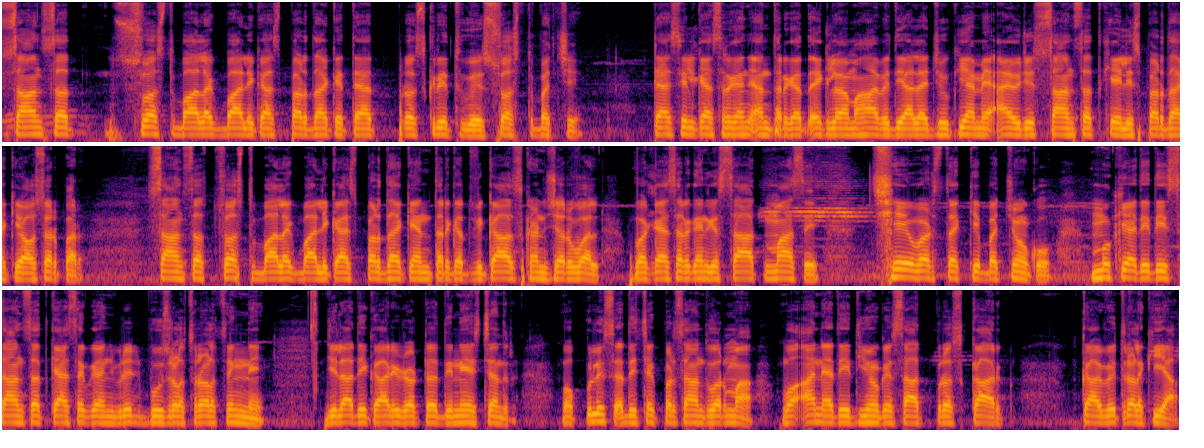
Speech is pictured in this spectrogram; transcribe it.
सांसद, स्वस्थ बालक बालिका स्पर्धा के तहत पुरस्कृत हुए स्वस्थ बच्चे। तहसील कैसरगंज अंतर्गत एकलव्य महाविद्यालय झुकिया में आयोजित सांसद खेल स्पर्धा के अवसर पर सांसद, स्वस्थ बालक बालिका स्पर्धा के अंतर्गत विकास खंड चरवल व कैसरगंज के सात माह से छः वर्ष तक के बच्चों को मुख्य अतिथि सांसद कैसरगंज ब्रिजभूषण शरण सिंह ने जिलाधिकारी डॉक्टर दिनेश चंद्र व पुलिस अधीक्षक प्रशांत वर्मा व अन्य अतिथियों के साथ पुरस्कार का वितरण किया।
